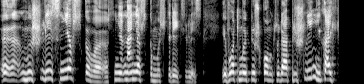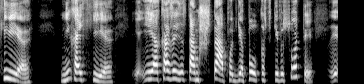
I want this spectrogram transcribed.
э, мы шли с Невского, на Невском мы встретились. И вот мы пешком туда пришли, никакие, никакие. И оказывается, там штаб, вот где Полковские высоты, э,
